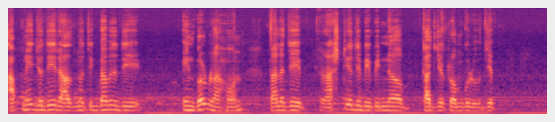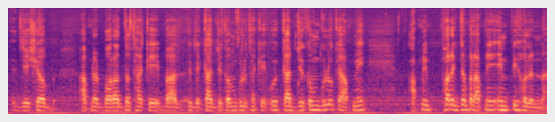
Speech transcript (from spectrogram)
আপনি যদি রাজনৈতিকভাবে যদি ইনভলভ না হন তাহলে যে রাষ্ট্রীয় যে বিভিন্ন কার্যক্রমগুলো যে যেসব আপনার বরাদ্দ থাকে বা যে কার্যক্রমগুলো থাকে ওই কার্যক্রমগুলোকে আপনি আপনি ফর এক্সাম্পল আপনি এমপি হলেন না।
